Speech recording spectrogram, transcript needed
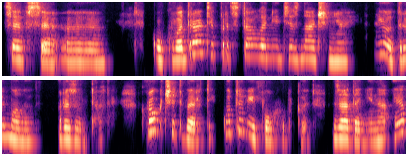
це все е, у квадраті представлені ці значення і отримали результат. Крок четвертий. Кутові похибки задані на F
